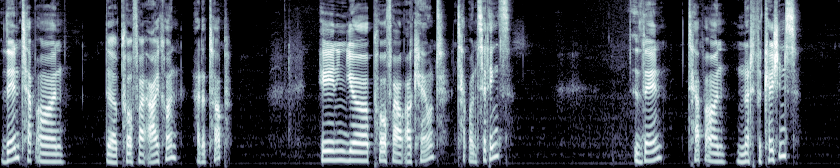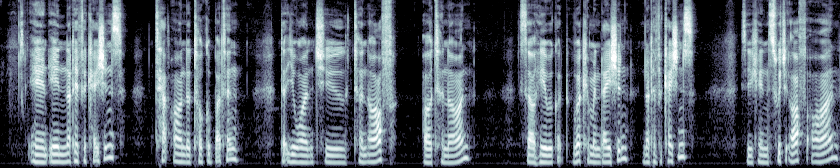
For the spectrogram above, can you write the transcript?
Then tap on the profile icon at the top. In your profile account, tap on settings. Then tap on notifications. And in notifications, tap on the toggle button that you want to turn off or turn on. So here we've got recommendation notifications. So you can switch it off or on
